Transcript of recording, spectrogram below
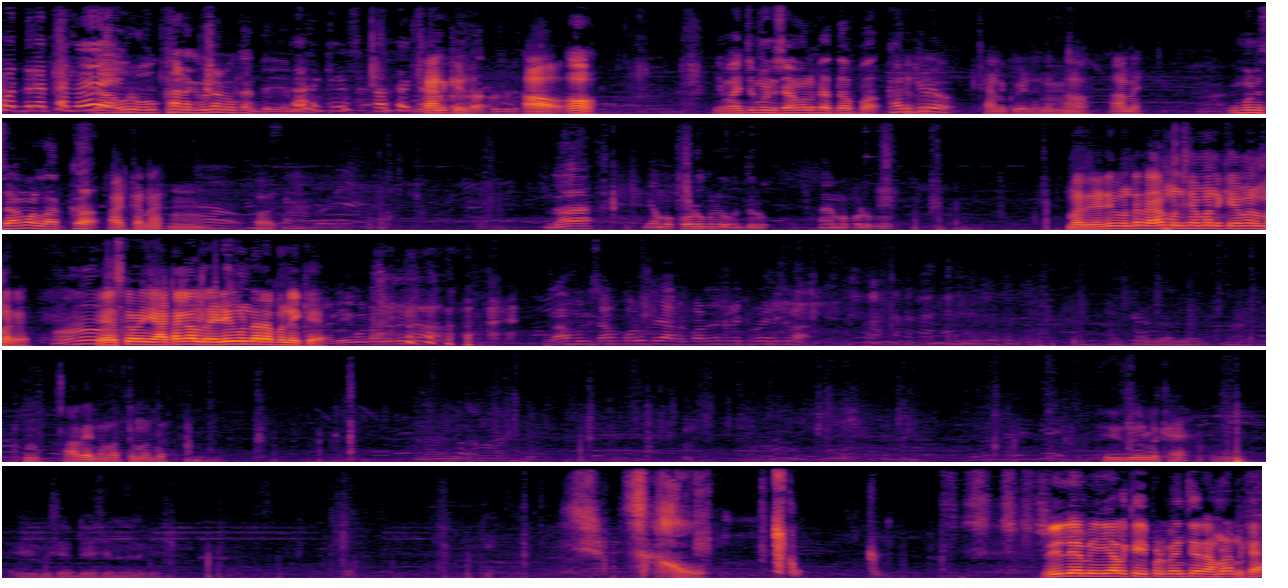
ఎవరు కనక వీడ నువ్వుకంతే కనికి ఈ మంచి మునిసామల పెద్దప్ప. కనికివేడి ఆమె. ఈ మునిసామల అక్క. అక్కనా? ఓకే. ఇంకా ఎమ్మ కొడుకులు వద్దురు. అమ్మ కొడుకులు మరి రెడీ ఉండరా? మున్షామానికి ఏమన్నా మరి? వేసుకో ఈ అటగాలు రెడీగా ఉన్నారా పనికి అవేనా మొత్తం అంతా? ఇది ఊళ్ళకే వీళ్ళేమి ఇవాళకి ఇప్పుడు పెంచారు అమ్మడానికా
